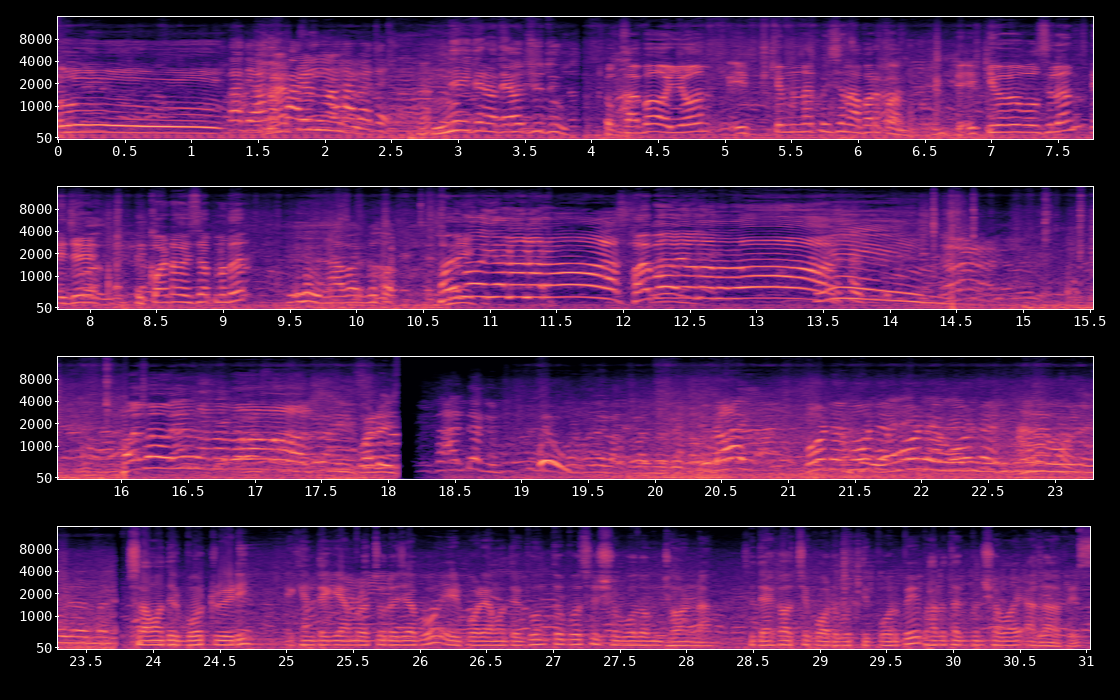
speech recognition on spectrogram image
তুই দাদি আমার পানি খাবে দে নেই দেনা দেও জুদু তো খাইবা ইয়ন এই কেমন না কইছেন আবার কোন কীভাবে বলছিলেন এই যে কয়টা হয়েছে আপনাদের? আমাদের বোট রেডি এখান থেকে আমরা চলে যাব। এরপরে আমাদের গন্তব্য হচ্ছে সুবলং ঝর্ণা। তো দেখা হচ্ছে পরবর্তী পর্বে। ভালো থাকবেন সবাই। আল্লাহ হাফেজ।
